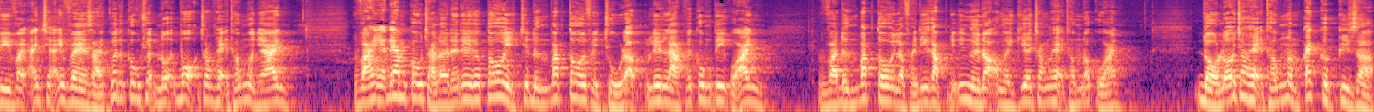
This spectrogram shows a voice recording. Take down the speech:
vì vậy anh chị hãy về giải quyết câu chuyện nội bộ trong hệ thống của nhà anh. Và anh hãy đem câu trả lời đến đây cho tôi, chứ đừng bắt tôi phải chủ động liên lạc với công ty của anh. Và đừng bắt tôi là phải đi gặp những người nọ, người kia trong hệ thống đó của anh. Đổ lỗi cho hệ thống là một cách cực kỳ dở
